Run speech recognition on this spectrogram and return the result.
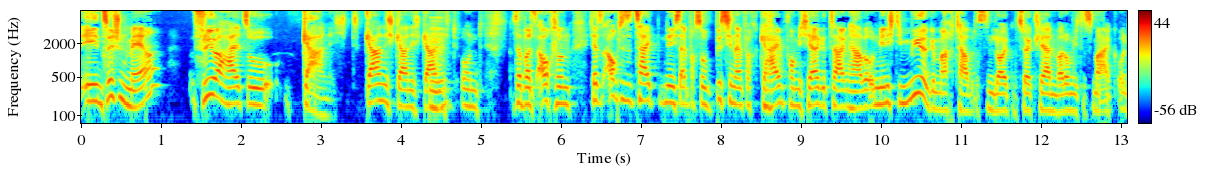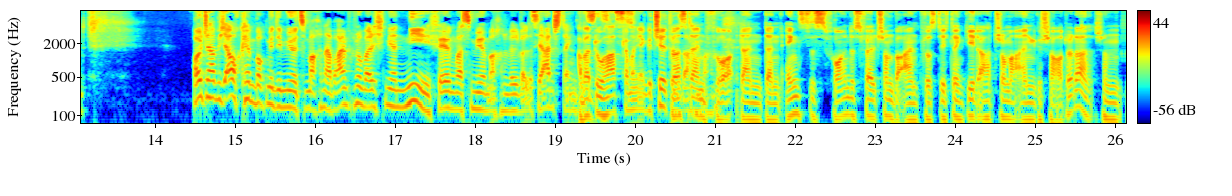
inzwischen mehr. Früher halt so gar nicht. Gar nicht, gar nicht, gar nicht. Und deshalb war das auch so ein, ich hatte auch diese Zeit, in der ich es einfach so ein bisschen einfach geheim vor mich hergetragen habe und mir nicht die Mühe gemacht habe, das den Leuten zu erklären, warum ich das mag. Und heute habe ich auch keinen Bock, mir die Mühe zu machen, aber einfach nur, weil ich mir nie für irgendwas Mühe machen will, weil das ja anstrengend Aber ist. du hast, kann man ja gechillt du hast dein, dein, dein engstes Freundesfeld schon beeinflusst. Ich denke, jeder hat schon mal einen geschaut, oder? Schon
